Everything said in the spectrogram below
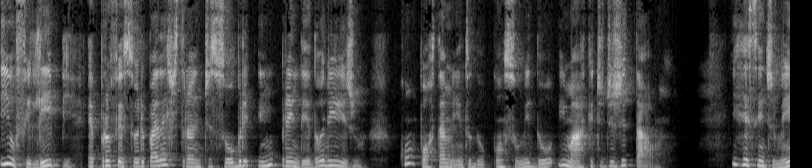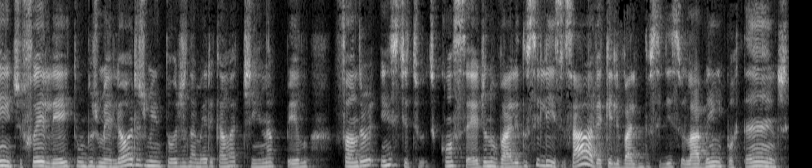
E o Felipe é professor e palestrante sobre empreendedorismo, comportamento do consumidor e marketing digital. E recentemente foi eleito um dos melhores mentores da América Latina pelo Founder Institute, com sede no Vale do Silício. Sabe aquele Vale do Silício lá bem importante,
